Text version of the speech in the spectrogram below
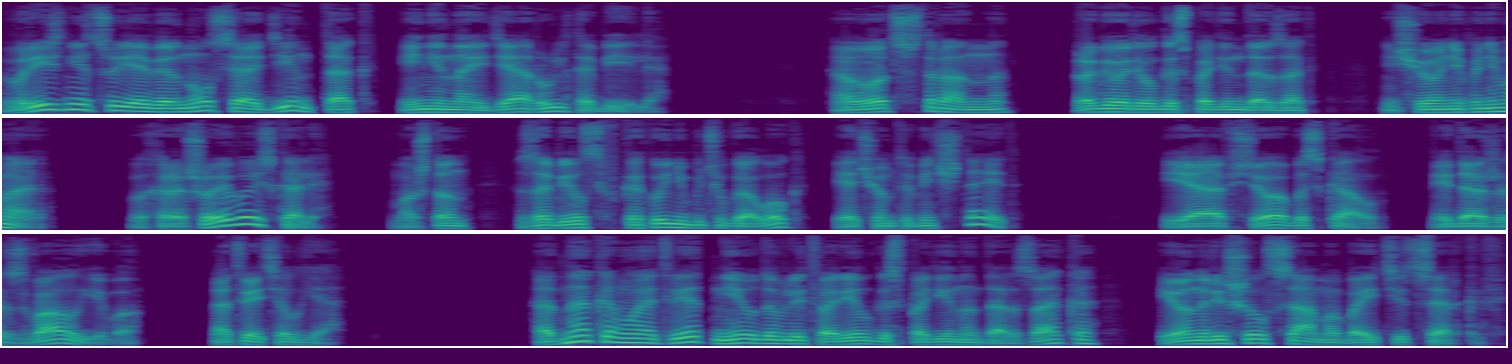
В Ризницу я вернулся один, так и не найдя руль Табииля. «Вот странно», — проговорил господин Дарзак. «Ничего не понимаю. Вы хорошо его искали? Может, он забился в какой-нибудь уголок и о чем-то мечтает?» «Я все обыскал и даже звал его», — ответил я. Однако мой ответ не удовлетворил господина Дарзака, и он решил сам обойти церковь.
